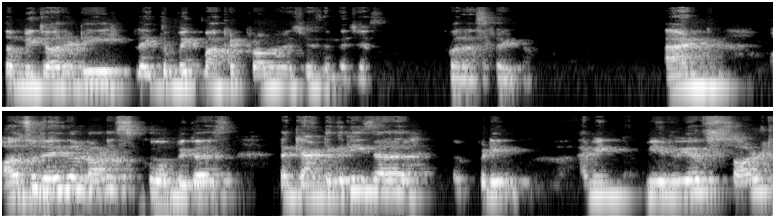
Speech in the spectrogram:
the majority, like the big market problem, which is images for us right now. And also there is a lot of scope because the categories are pretty. I mean, we, we have solved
